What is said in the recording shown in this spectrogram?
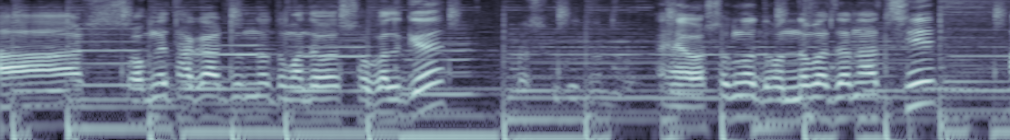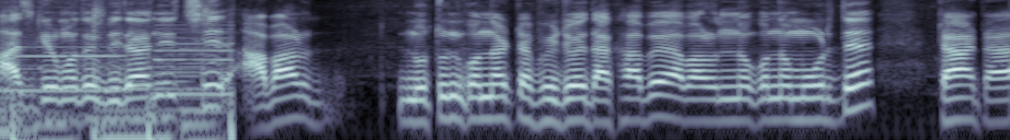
আর সঙ্গে থাকার জন্য তোমাদের সকলকে হ্যাঁ অসংখ্য ধন্যবাদ জানাচ্ছি। আজকের মতো বিদায় নিচ্ছি। আবার নতুন কোনো একটা ভিডিও দেখাবে, আবার অন্য কোনো মুহূর্তে। টাটা।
